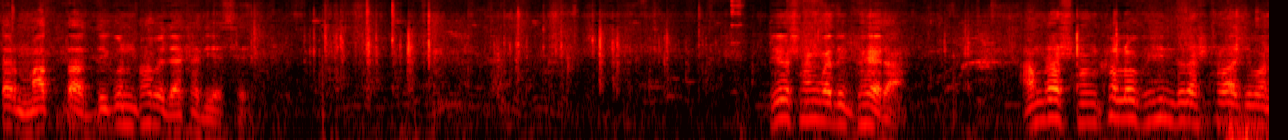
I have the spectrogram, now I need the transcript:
তার মাত্রা দ্বিগুণভাবে দেখা দিয়েছে। প্রিয় সাংবাদিক ভাইয়েরা, আমরা সংখ্যালঘু হিন্দুরা সারা জীবন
